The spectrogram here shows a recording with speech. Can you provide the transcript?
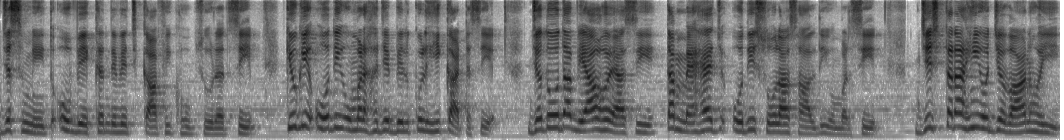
ਜਸਮੀਤ, ਉਹ ਵੇਖਣ ਦੇ ਵਿੱਚ ਕਾਫੀ ਖੂਬਸੂਰਤ ਸੀ। ਕਿਉਂਕਿ ਉਹਦੀ ਉਮਰ ਹਜੇ ਬਿਲਕੁਲ ਹੀ ਘੱਟ ਸੀ। ਜਦੋਂ ਉਹਦਾ ਵਿਆਹ ਹੋਇਆ ਸੀ, ਤਾਂ ਮਹਿਜ ਉਹਦੀ 16 ਸਾਲ ਦੀ ਉਮਰ ਸੀ। ਜਿਸ ਤਰ੍ਹਾਂ ਹੀ ਉਹ ਜਵਾਨ ਹੋਈ,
